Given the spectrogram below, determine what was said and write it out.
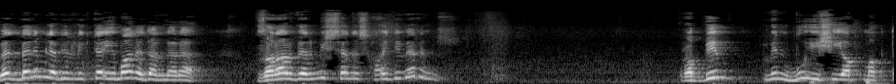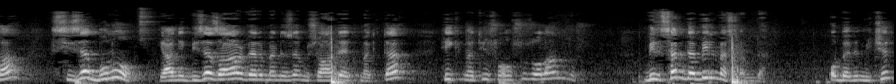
ve benimle birlikte iman edenlere zarar vermişseniz haydi veriniz. Rabbimin bu işi yapmakta size bunu yani bize zarar vermenize müsaade etmekte hikmeti sonsuz olandır. Bilsem de bilmesem de. O benim için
